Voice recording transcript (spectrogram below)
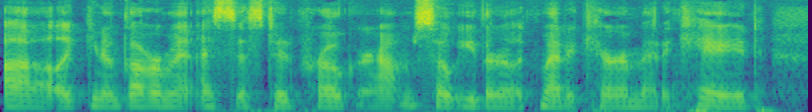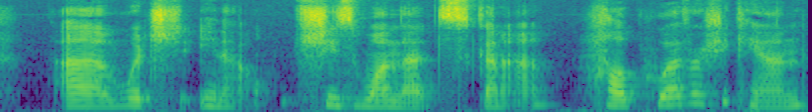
uh, like you know government assisted programs so either like medicare or medicaid um, which you know she's one that's gonna help whoever she can.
